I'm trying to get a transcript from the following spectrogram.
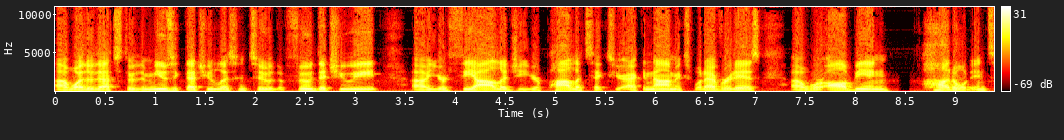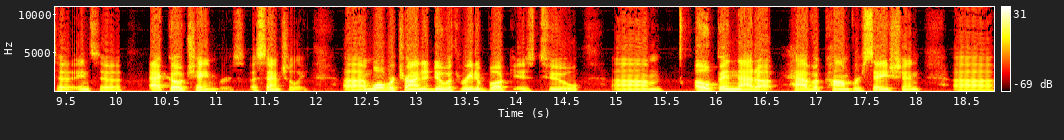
uh, whether that's through the music that you listen to, the food that you eat, uh, your theology, your politics, your economics, whatever it is. Uh, we're all being huddled into into echo chambers, essentially. Uh, and what we're trying to do with Read a Book is to um, open that up, have a conversation, uh,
